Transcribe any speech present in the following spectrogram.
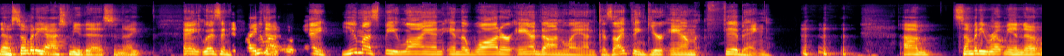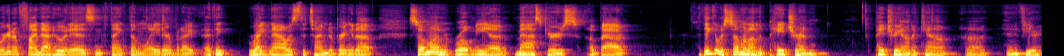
Now, somebody asked me this, and I hey, listen. You must, hey, you must be lying in the water and on land because I think you're amphibing. um, somebody wrote me a note. We're going to find out who it is and thank them later, but I, I think right now is the time to bring it up. Someone wrote me a maskers about, I think it was someone on the Patreon Patreon account. Uh, and if you're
